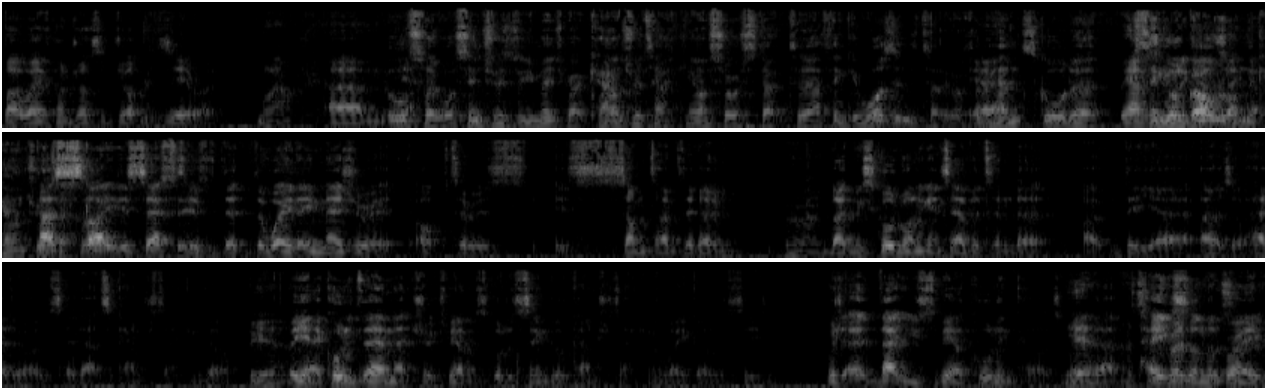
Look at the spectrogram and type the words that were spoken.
by way of contrast, have dropped zero. Wow. Um, yeah. Also, what's interesting, you mentioned about counter attacking. I saw a stat today. I think it was in the Telegraph. Yeah. They hadn't scored a We haven't single scored a goal on the attack. counter That's slightly deceptive. That the way they measure it, Opta is is sometimes they don't. Right. Like we scored one against Everton that uh, the uh, Ozil header. I would say that's a counter attacking goal. Yeah. But yeah, according to their metrics, we haven't scored a single counter attacking away goal this season. Which uh, that used to be our calling card. You know, Yeah, that pace on the break.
